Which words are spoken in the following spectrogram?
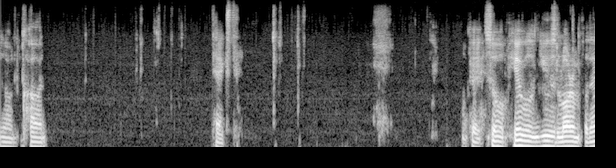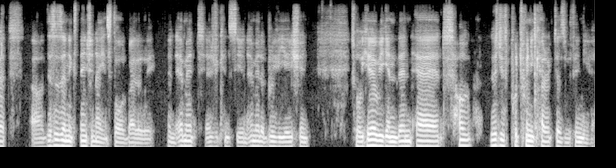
on card text. Okay so here we'll use lorem for that. Uh, this is an extension I installed by the way an emmet as you can see an emmet abbreviation. So here we can then add how let's just put 20 characters within here.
